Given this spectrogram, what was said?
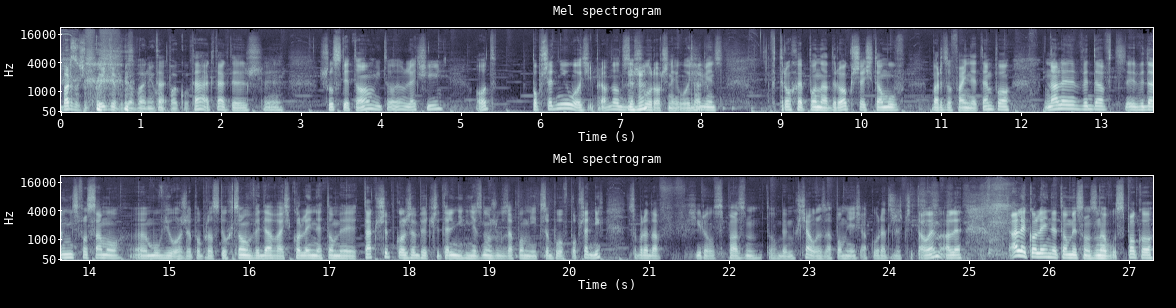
Bardzo szybko idzie wydawanie Tak, chłopaków. Tak, tak, to już y, szósty tom i to leci od poprzedniej łodzi, prawda? Od Mhm. zeszłorocznej łodzi, Tak. więc w trochę ponad rok, sześć tomów, bardzo fajne tempo. No ale wydawnictwo samo e, mówiło, że po prostu chcą wydawać kolejne tomy tak szybko, żeby czytelnik nie zdążył zapomnieć, co było w poprzednich. Co prawda w Hero Spasm to bym chciał zapomnieć akurat, że czytałem, ale, ale kolejne tomy są znowu spoko,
